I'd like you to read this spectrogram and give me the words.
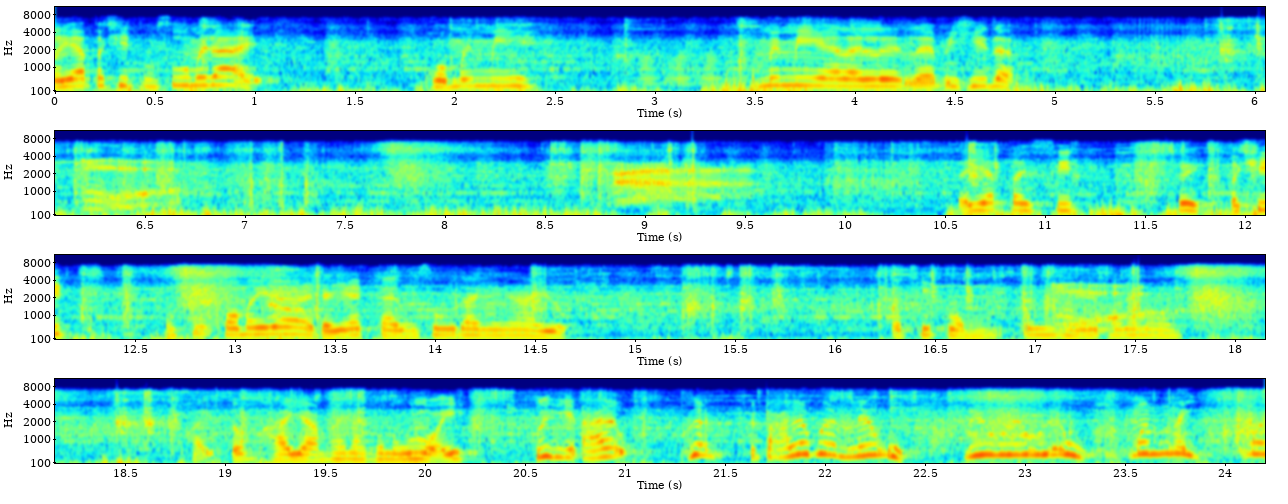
ระยะประชิดผมสู้ไม่ได้ ผมไม่มี ไม่มีอะไรเลยระยะประชิดอะระยะประชิดเฮ้ยประชิด ผมสู้เขาไม่ได้แต่ระยะไกลผมสู้ได้ง่ายๆอยู่ประชิดผมต้องแพ้เขาแน่นอนใครต้องพยายามให้นางธนูหลอยเฮ้ยอย่าตายแล้วเพื่อนจะตายแล้วเพื่อนเร็วเร็วเร็วเร็วมันไม่ไม่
